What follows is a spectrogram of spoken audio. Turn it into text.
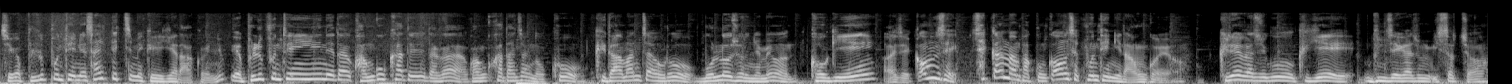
제가 Blue Fontaine을 살 때쯤에 그 얘기가 나왔거든요. 그러니까 Blue Fontaine에다가 광고 카드에다가 광고 카드 한 장 넣고 그 다음 한 장으로 뭘 넣어줬냐면 거기에 아 이제 검은색 색깔만 바꾼 검은색 Fontaine이 나온 거예요. 그래가지고 그게 문제가 좀 있었죠.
